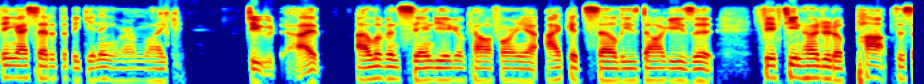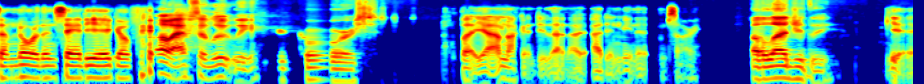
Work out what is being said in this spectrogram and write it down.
thing i said at the beginning where i'm like dude i i live in san diego california i could sell these doggies at 1500 a pop to some northern san diego fan. Oh, absolutely. Of course. but yeah i'm not gonna do that i, I didn't mean it i'm sorry Allegedly. yeah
